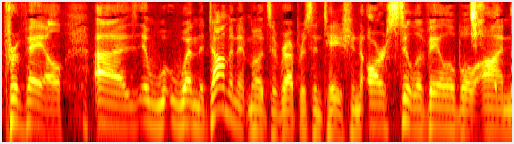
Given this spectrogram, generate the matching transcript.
prevail uh, w- when the dominant modes of representation are still available on,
